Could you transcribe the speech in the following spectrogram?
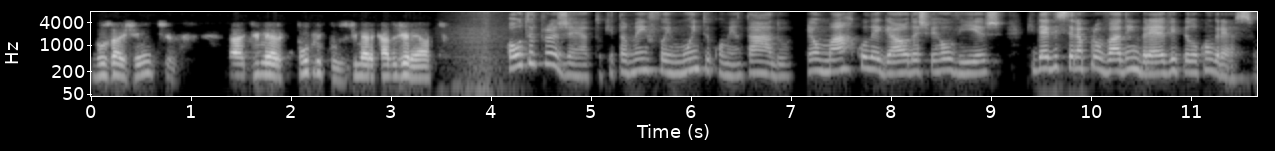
nos agentes uh, de públicos de mercado direto. Outro projeto que também foi muito comentado é o Marco Legal das Ferrovias, que deve ser aprovado em breve pelo Congresso.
